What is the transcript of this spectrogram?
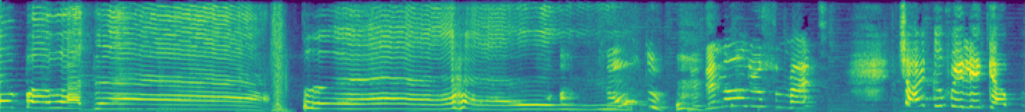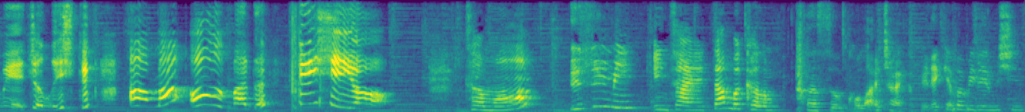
yapamadım. Ne oldu? Neden ağlıyorsun Mert? Çarkı felek yapmaya çalıştık ama olmadı. Tamam. Üzülmeyin. İnternetten bakalım nasıl kolay çarkıfelek yapabilirmişiz.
